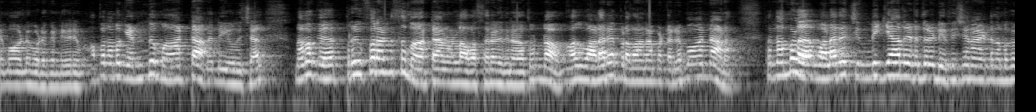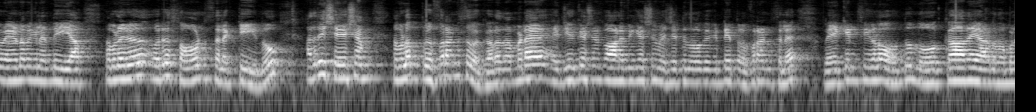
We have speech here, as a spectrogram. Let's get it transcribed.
എമൗണ്ട് കൊടുക്കേണ്ടി വരും. അപ്പോൾ നമുക്ക് എന്ത് മാറ്റാം എന്ന് ചോദിച്ചാൽ നമുക്ക് പ്രിഫറൻസ് മാറ്റാനുള്ള അവസരം ഇതിനകത്തുണ്ടാവും. അത് വളരെ പ്രധാനപ്പെട്ട ഒരു പോയിന്റ് ആണ്. അപ്പം നമ്മൾ വളരെ ചിന്തിക്കാതെ എടുത്തൊരു ഡിസിഷൻ ആയിട്ട് നമുക്ക് വേണമെങ്കിൽ എന്ത് ചെയ്യാം? നമ്മളൊരു ഒരു സോൺ സെലക്ട് ചെയ്യുന്നു. അതിനുശേഷം നമ്മൾ പ്രിഫറൻസ് വെക്കും. അപ്പോൾ നമ്മുടെ എഡ്യൂക്കേഷൻ ക്വാളിഫിക്കേഷൻ വെച്ചിട്ട് നമുക്ക് കിട്ടിയ പ്രിഫറൻസിൽ വേക്കൻസികളോ ഒന്നും ഒന്നും നോക്കാതെയാണ് നമ്മൾ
